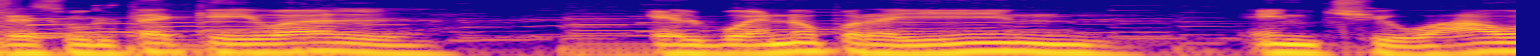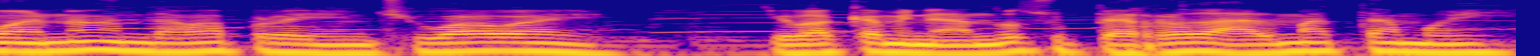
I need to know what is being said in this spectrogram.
Resulta que iba el, el bueno por ahí en, en Chihuahua, ¿no? Andaba por ahí en Chihuahua y iba caminando su perro dálmata muy,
